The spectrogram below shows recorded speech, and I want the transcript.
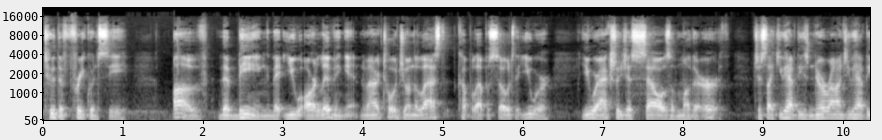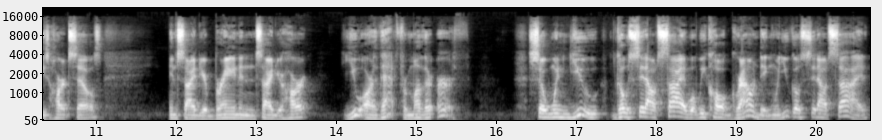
to the frequency of the being that you are living in. And I told you on the last couple episodes that you were you were actually just cells of Mother Earth. Just like you have these neurons, you have these heart cells inside your brain and inside your heart. You are that for Mother Earth. So when you go sit outside, what we call grounding, when you go sit outside,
